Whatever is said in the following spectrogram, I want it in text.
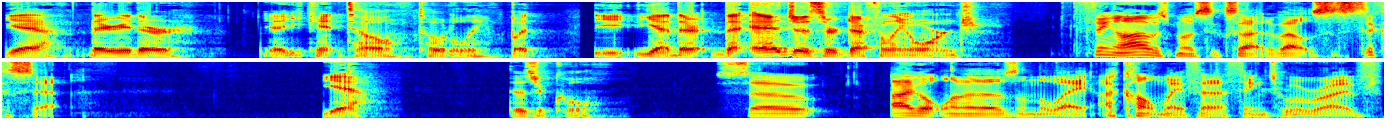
yeah, they're either yeah, you can't tell totally, but yeah, they're the edges are definitely orange. The thing I was most excited about was the sticker set. Yeah, those are cool. So I got one of those on the way. I can't wait for that thing to arrive.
